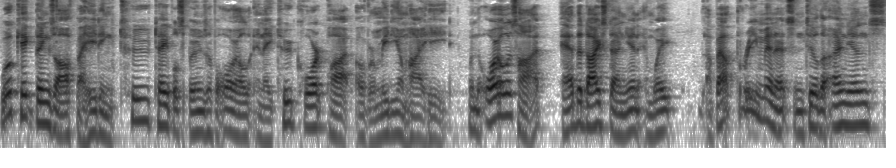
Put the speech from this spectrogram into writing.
We'll kick things off by heating 2 tablespoons of oil in a 2 quart pot over medium high heat. When the oil is hot, add the diced onion and wait about 3 minutes until the onions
